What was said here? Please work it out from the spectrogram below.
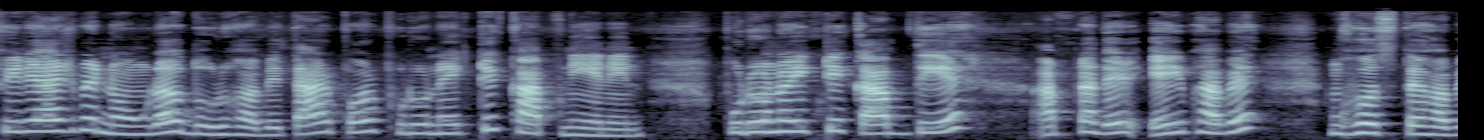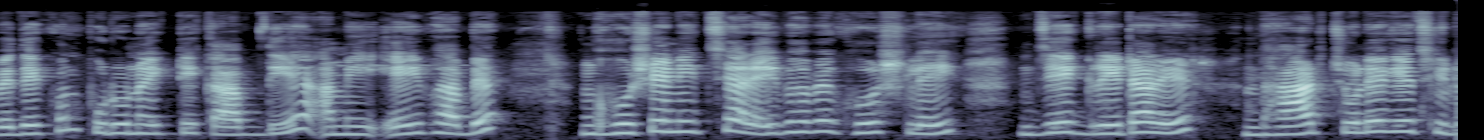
ফিরে আসবে, নোংরাও দূর হবে। তারপর পুরনো একটি কাপ নিয়ে নিন। পুরনো একটি কাপ দিয়ে আপনাদের এইভাবে ঘষতে হবে। দেখুন, পুরনো একটি কাপ দিয়ে আমি এইভাবে ঘষে নিচ্ছি আর এইভাবে ঘষলেই যে গ্রেটারের ধার চলে গেছিল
